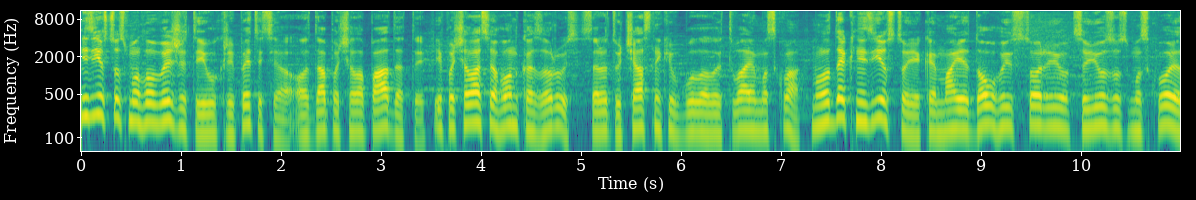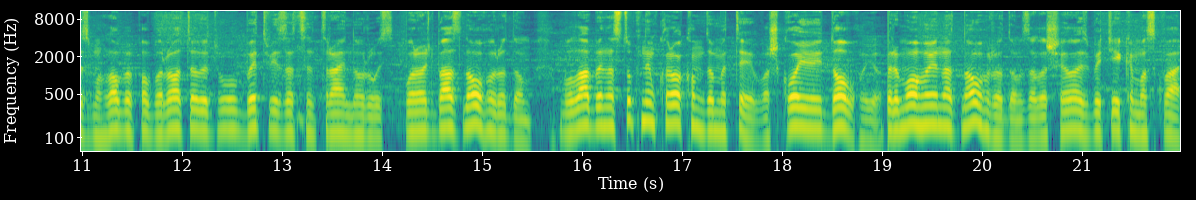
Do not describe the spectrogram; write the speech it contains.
Князівство змогло вижити і укріпитися, Орда почала падати, і почалася гонка за Русь. Серед учасників була Литва і Москва. Молоде князівство, яке має довгу історію союзу з Москвою, змогло би побороти Литву в битві за центральну Русь. Боротьба з Новгородом була би наступним кроком до мети, важкою і довгою. Перемогою над Новгородом залишилась би тільки Москва,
